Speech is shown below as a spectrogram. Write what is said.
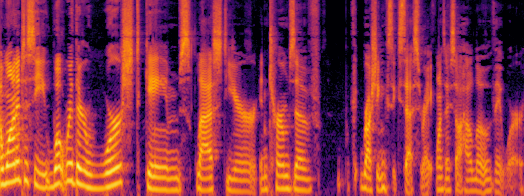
I wanted to see what were their worst games last year in terms of rushing success rate once I saw how low they were.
